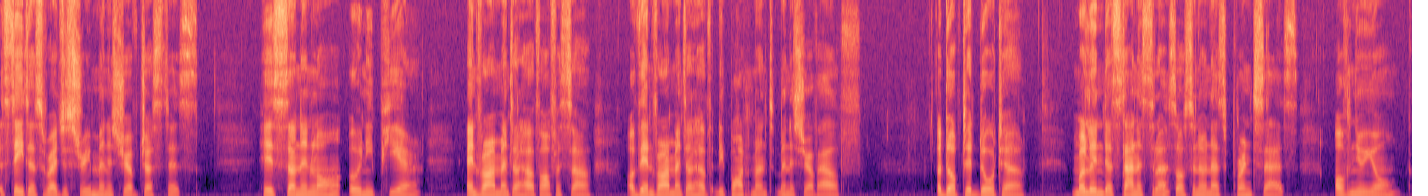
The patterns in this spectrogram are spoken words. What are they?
Status Registry, Ministry of Justice, his son in law, Ernie Pierre, Environmental Health Officer of the Environmental Health Department, Ministry of Health, adopted daughter, Melinda Stanislas, also known as Princess of New York,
